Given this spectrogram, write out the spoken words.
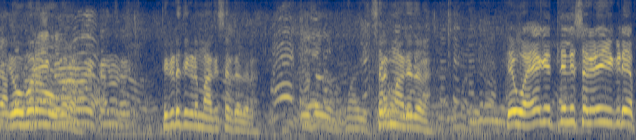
ए उभं राहा उभं राहा तिकडे तिकडे मागे सरका जरा सरक मागे जरा ते वया घेतलेले सगळे इकडे आहे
